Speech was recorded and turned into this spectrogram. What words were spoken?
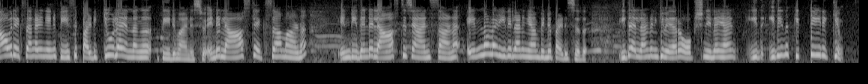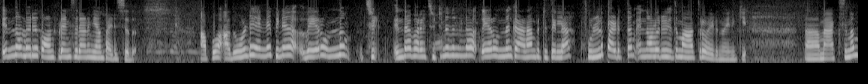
ആ ഒരു എക്സാം കഴിഞ്ഞ് ഞാൻ പി സി പഠിക്കൂല എന്നങ്ങ് തീരുമാനിച്ചു. എന്റെ ലാസ്റ്റ് എക്സാമാണ് എന്റെ ഇതെന്റെ ലാസ്റ്റ് ചാൻസ് ആണ് എന്നുള്ള രീതിയിലാണ് ഞാൻ പിന്നെ പഠിച്ചത്. ഇതല്ലാണ്ട് എനിക്ക് വേറെ ഓപ്ഷൻ ഇല്ല. ഞാൻ ഇത് ഇതിൽ കിട്ടിയിരിക്കും എന്നുള്ളൊരു കോൺഫിഡൻസിലാണ് ഞാൻ പഠിച്ചത്. അപ്പോൾ അതുകൊണ്ട് തന്നെ പിന്നെ വേറെ ഒന്നും എന്താ പറയുക ചുറ്റിനൊന്നും വേറെ ഒന്നും കാണാൻ പറ്റത്തില്ല. ഫുള്ള് പഠിത്തം എന്നുള്ളൊരു ഇത് മാത്രമായിരുന്നു എനിക്ക്. മാക്സിമം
